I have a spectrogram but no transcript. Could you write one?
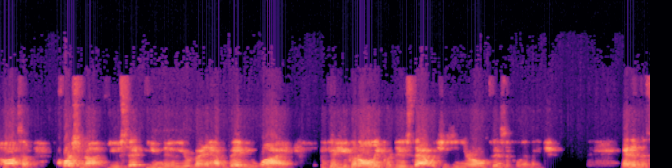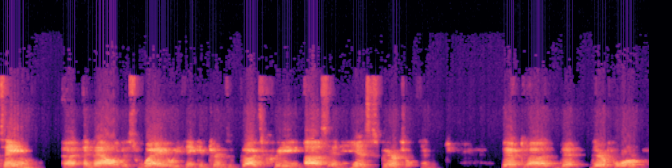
possum? Of course not. You said you knew you were going to have a baby. Why? Because you can only produce that which is in your own physical image. And in the same uh, analogous way we think in terms of god's creating us and his spiritual image that uh, that therefore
